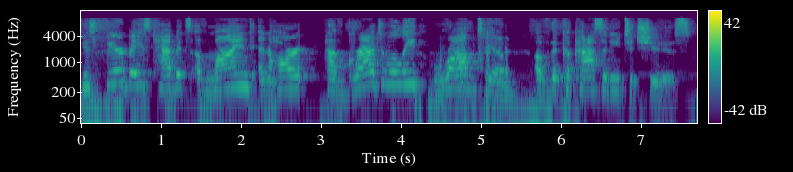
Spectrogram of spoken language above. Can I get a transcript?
His fear based habits of mind and heart have gradually robbed him of the capacity to choose.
